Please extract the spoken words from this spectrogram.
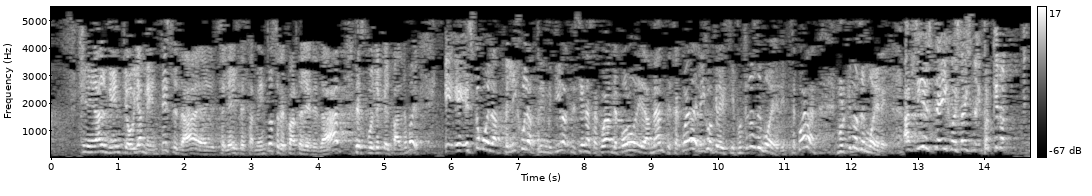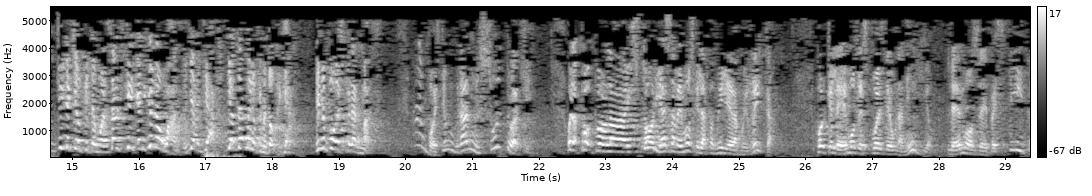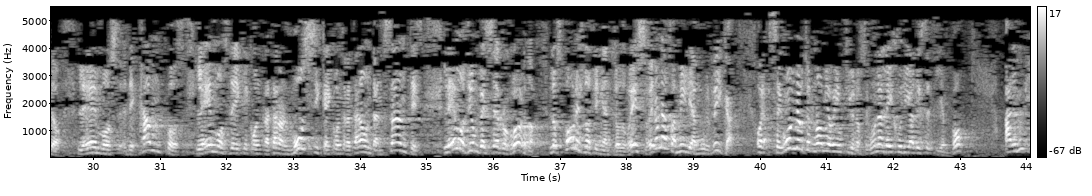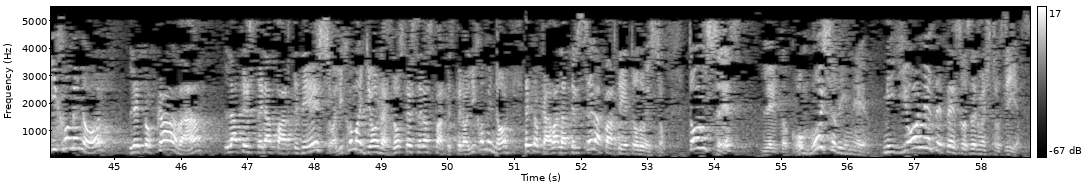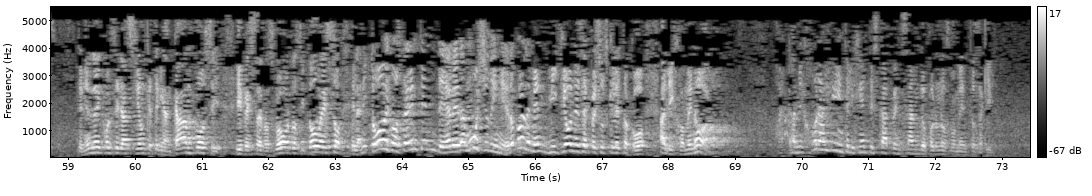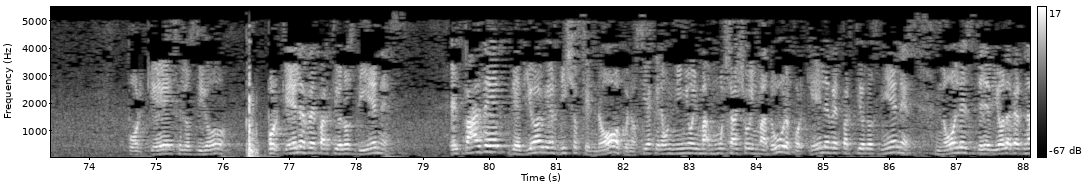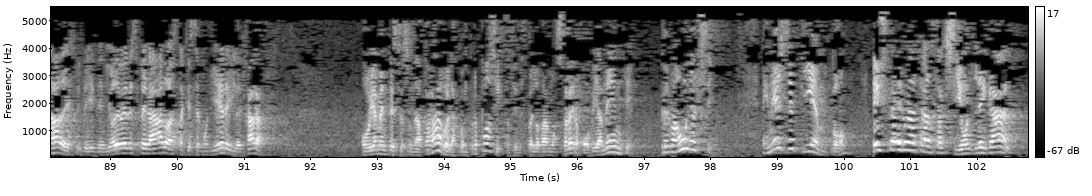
Generalmente, obviamente, se da, eh, se lee el testamento, se reparte la heredad después de que el padre muere. Eh, eh, es como en la película primitiva cristiana, ¿se acuerdan? De polvo de diamante, ¿se acuerdan del hijo que le decía, ¿por qué no se muere? ¿Se acuerdan? ¿Por qué no se muere? Así este hijo está diciendo, ¿por qué no? Yo ya quiero que te mueras, ¿sabes qué? Yo no aguanto, ya, ya, ya, dame lo que me toque, ya. Yo no puedo esperar más. Ah, pues tiene un gran insulto aquí. Bueno, por la historia sabemos que la familia era muy rica. Porque leemos después de un anillo, leemos de vestido, leemos de campos, leemos de que contrataron música y contrataron danzantes, leemos de un becerro gordo. Los pobres no tenían todo eso, era una familia muy rica. Ahora, según Deuteronomio 21, según la ley judía de ese tiempo, al hijo menor le tocaba la tercera parte de eso. Al hijo mayor las dos terceras partes, pero al hijo menor le tocaba la tercera parte de todo eso. Entonces, le tocó mucho dinero, millones de pesos en nuestros días. Teniendo en consideración que tenían campos y, becerros gordos y todo eso, el todo nos da a entender, era mucho dinero, probablemente millones de pesos que le tocó al hijo menor. A lo mejor alguien inteligente está pensando por unos momentos aquí. ¿Por qué se los dio? ¿Por qué le repartió los bienes? El padre debió haber dicho que no, conocía que era un niño, un muchacho inmaduro, ¿por qué le repartió los bienes? No les debió de haber nada, debió de haber esperado hasta que se muriera y le dejara. Obviamente esto es una parábola con propósitos y después lo vamos a ver, obviamente. Pero aún así, en ese tiempo, esta era una transacción legal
